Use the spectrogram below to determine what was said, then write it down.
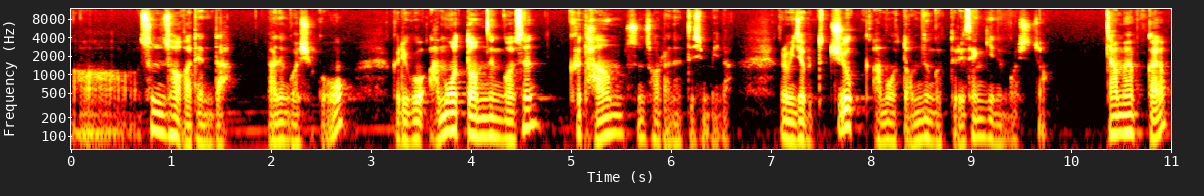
어, 순서가 된다 라는 것이고 그리고 아무것도 없는 것은 그 다음 순서라는 뜻입니다. 그럼 이제부터 쭉 아무것도 없는 것들이 생기는 것이죠. 자, 한번 해볼까요?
